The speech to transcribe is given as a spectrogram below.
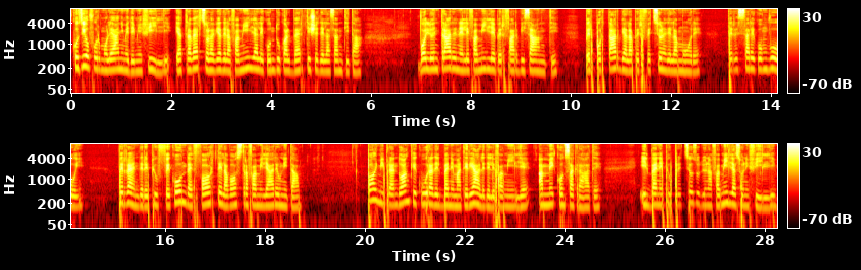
Così io formo le anime dei miei figli e attraverso la via della famiglia le conduco al vertice della santità. Voglio entrare nelle famiglie per farvi santi, per portarvi alla perfezione dell'amore, per restare con voi, per rendere più feconda e forte la vostra familiare unità. Poi mi prendo anche cura del bene materiale delle famiglie, a me consacrate. Il bene più prezioso di una famiglia sono i figli.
